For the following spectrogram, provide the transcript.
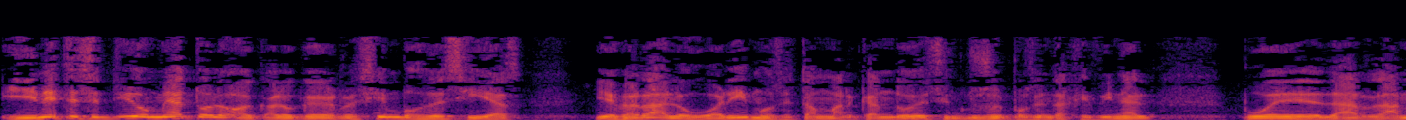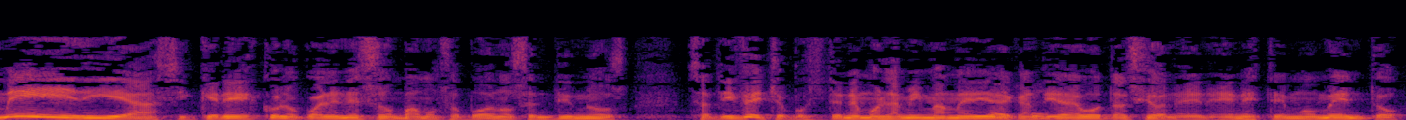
y en este sentido me ato a lo, que recién vos decías, y es verdad, los guarismos están marcando eso, incluso el porcentaje final puede dar la media, si querés, con lo cual en eso vamos a podernos sentirnos satisfechos, pues si tenemos la misma media de cantidad de votación en, en este momento,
